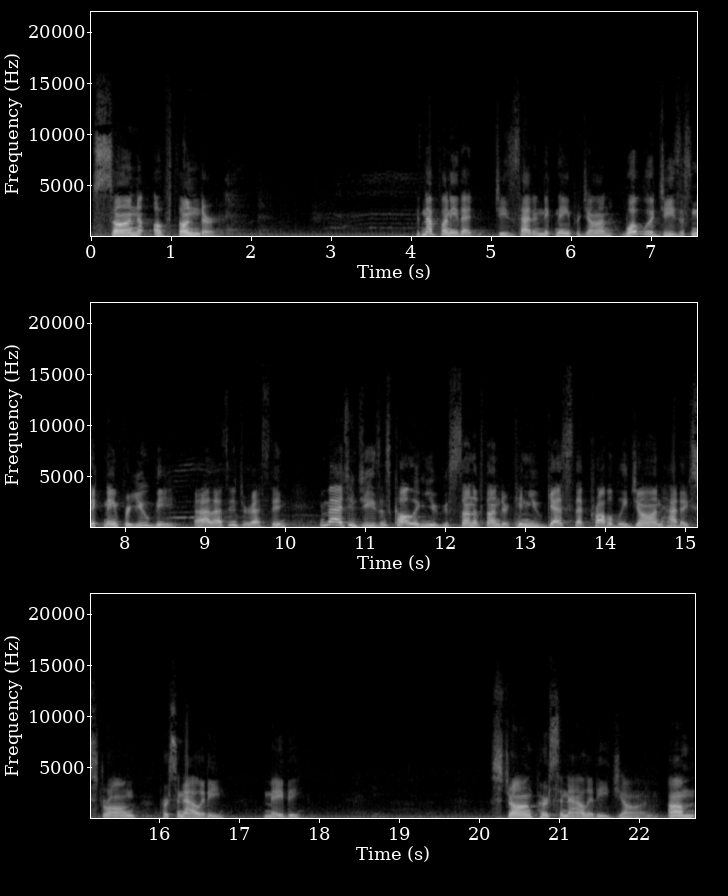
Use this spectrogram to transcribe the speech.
Son of Thunder. Isn't that funny that Jesus had a nickname for John? What would Jesus' nickname for you be? Ah, that's interesting. Imagine Jesus calling you the son of thunder. Can you guess that probably John had a strong personality? Maybe. Strong personality, John. Um,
